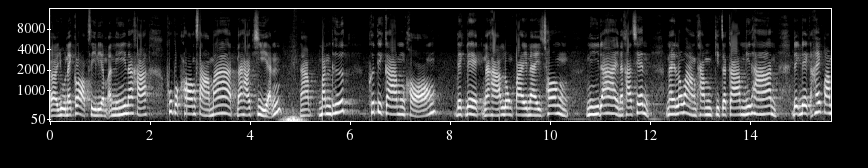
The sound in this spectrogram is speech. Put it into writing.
ออยู่ในกรอบสี่เหลี่ยมอันนี้นะคะ ผู้ปกครองสามารถนะคะเขียนนะบันทึกพฤติกรรมของเด็กๆนะคะลงไปในช่องนี้ได้นะคะ เช่น ในระหว่างทำกิจกรรมนิทาน เด็กๆให้ความ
